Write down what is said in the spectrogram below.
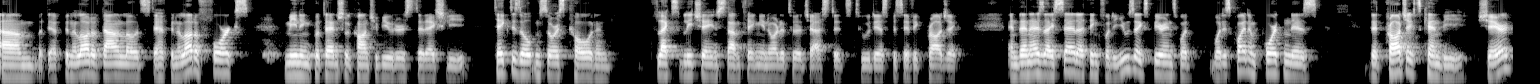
Um, but there have been a lot of downloads. There have been a lot of forks, meaning potential contributors that actually take this open source code and flexibly change something in order to adjust it to their specific project. And then, as I said, I think for the user experience, what, what is quite important is that projects can be shared,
